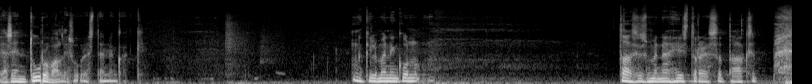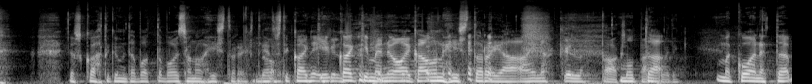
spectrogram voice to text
ja sen turvallisuudesta ennen kaikkea? No kyllä mä niin kuin, taas jos mennään historiassa taaksepäin, jos 20 vuotta voi sanoa historiaksi, tietysti niin kaikki, kyllä. kaikki mennyt aika on historiaa aina. Kyllä, Mutta mä koen, että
